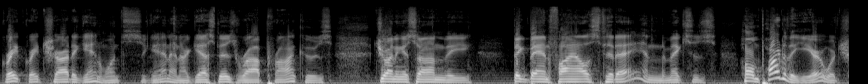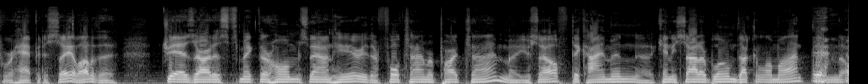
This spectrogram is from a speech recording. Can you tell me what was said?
great, great chart again, once again. And our guest is Rob Pronk, who's joining us on the Big Band Files today and makes his home part of the year, which we're happy to say. A lot of the jazz artists make their homes down here, either full time or part time. Uh, yourself, Dick Hyman, uh, Kenny Soderblom, Duncan Lamont, Yeah. and Oh, all,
